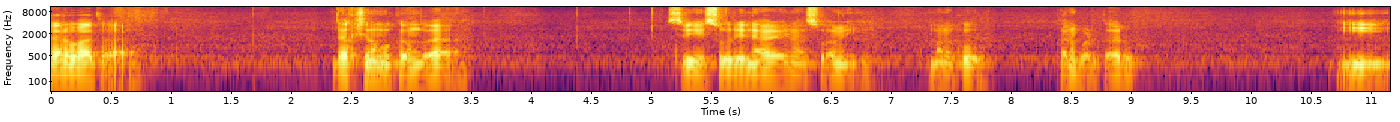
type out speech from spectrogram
తర్వాత దక్షిణముఖంగా శ్రీ సూర్యనారాయణ స్వామి మనకు కనపడతారు. ఈ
